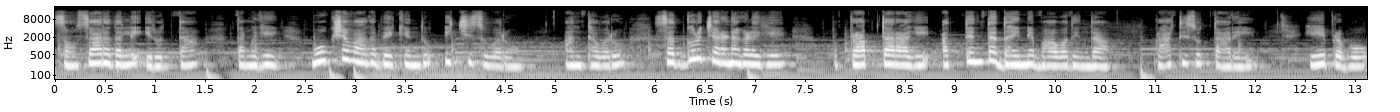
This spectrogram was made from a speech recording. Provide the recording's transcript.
ಸಂಸಾರದಲ್ಲಿ ಇರುತ್ತಾ ತಮಗೆ ಮೋಕ್ಷವಾಗಬೇಕೆಂದು ಇಚ್ಛಿಸುವರು. ಅಂಥವರು ಸದ್ಗುರು ಚರಣಗಳಿಗೆ ಪ್ರಾಪ್ತರಾಗಿ ಅತ್ಯಂತ ದೈನ್ಯ ಭಾವದಿಂದ ಪ್ರಾರ್ಥಿಸುತ್ತಾರೆ. ಹೇ ಪ್ರಭು,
